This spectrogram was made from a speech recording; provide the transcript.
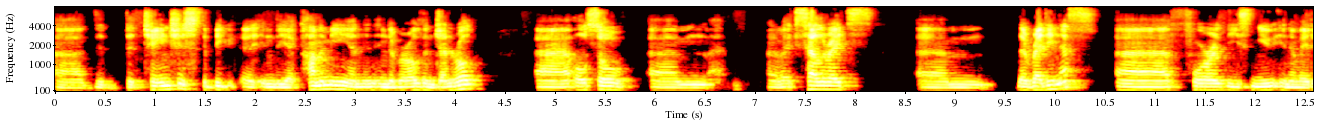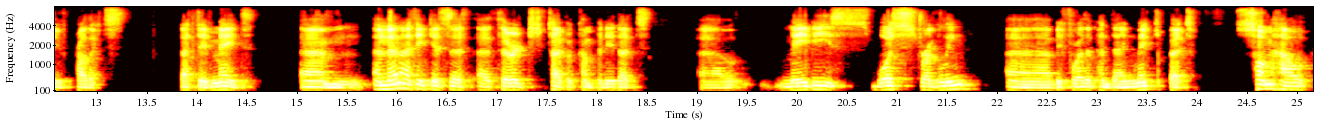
uh, the, the changes, the big uh, in the economy and in, in, the world in general, uh, also um, accelerates um, the readiness uh, for these new innovative products that they've made. Um, and then I think it's a, a third type of company that uh, maybe was struggling uh, before the pandemic, but somehow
